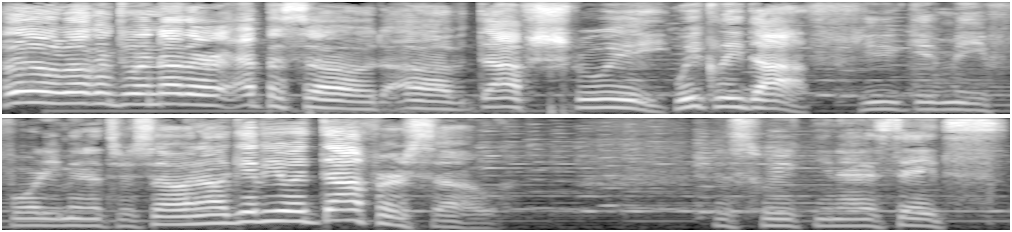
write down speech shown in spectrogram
Hello and welcome to another episode of Daf Shvui, weekly Daf. You give me 40 minutes or so and I'll give you a Daf or so. This week, the United States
